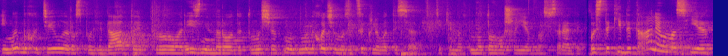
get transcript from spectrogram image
і ми би хотіли розповідати про різні народи, тому що ну, ми не хочемо зациклюватися тільки на, на тому, що є в нас всередині. Ось такі деталі у нас є.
